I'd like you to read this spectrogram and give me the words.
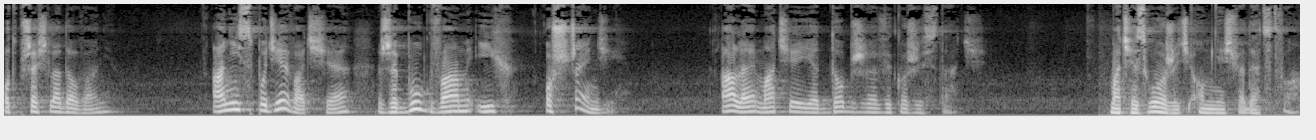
od prześladowań, ani spodziewać się, że Bóg wam ich oszczędzi, ale macie je dobrze wykorzystać. Macie złożyć o mnie świadectwo.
